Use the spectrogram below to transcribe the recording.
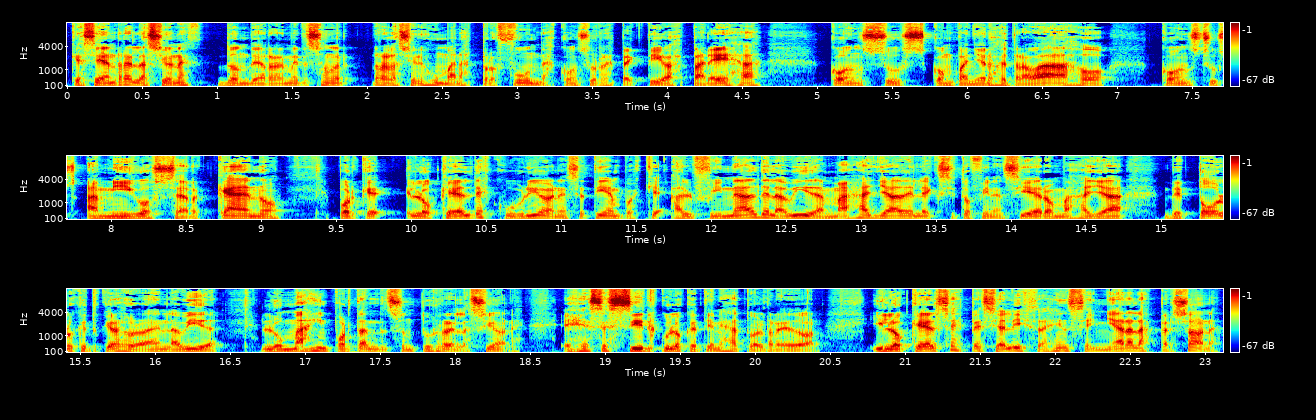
que sean relaciones donde realmente son relaciones humanas profundas con sus respectivas parejas, con sus compañeros de trabajo, con sus amigos cercanos, porque lo que él descubrió en ese tiempo es que al final de la vida, más allá del éxito financiero, más allá de todo lo que tú quieras lograr en la vida, lo más importante son tus relaciones, es ese círculo que tienes a tu alrededor. Y lo que él se especializa es enseñar a las personas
